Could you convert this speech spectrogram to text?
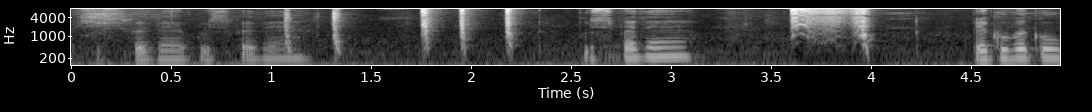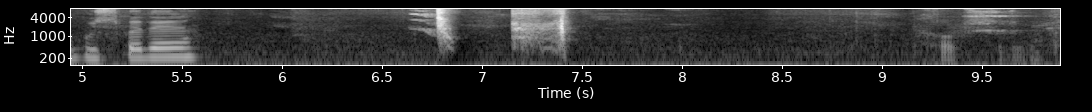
بوس بده بوس بده. بوس بده. بگو بگو بوس بده. خب شروع می‌کنم.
